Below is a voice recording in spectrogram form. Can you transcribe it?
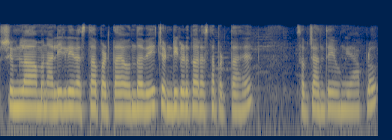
शिमला, मनाली के लिए रास्ता पड़ता है ऑन द वे चंडीगढ़ का रास्ता पड़ता है। सब जानते होंगे आप लोग।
